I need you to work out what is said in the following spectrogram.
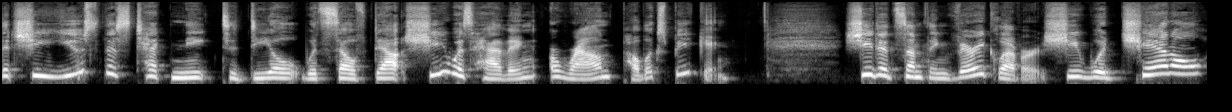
that she used this technique to deal with self doubt she was having around public speaking. She did something very clever. She would channel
